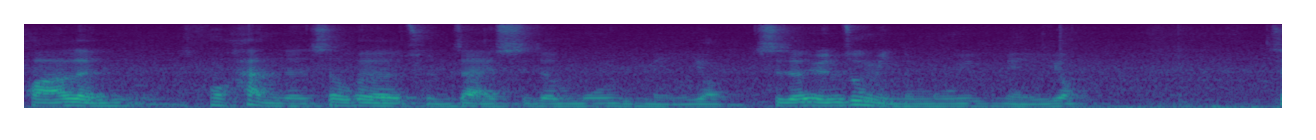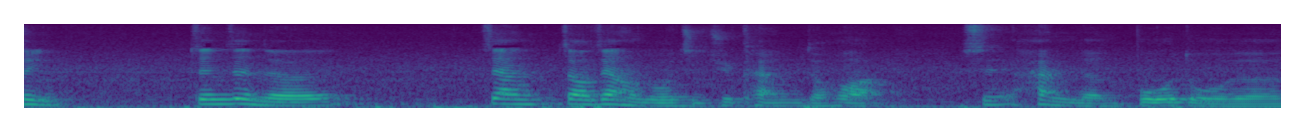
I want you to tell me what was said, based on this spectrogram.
华人或汉人社会的存在使得母语没用，使得原住民的母语没用。所以，真正的这样照这样的逻辑去看的话，是汉人剥夺了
